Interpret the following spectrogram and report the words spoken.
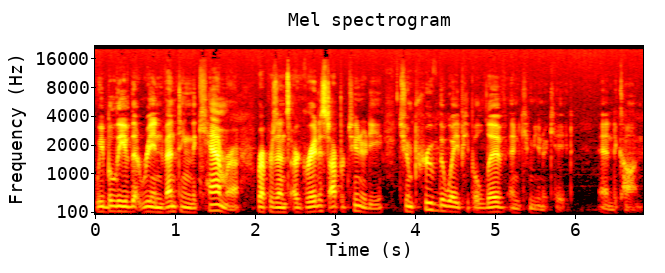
We believe that reinventing the camera represents our greatest opportunity to improve the way people live and communicate. End con.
